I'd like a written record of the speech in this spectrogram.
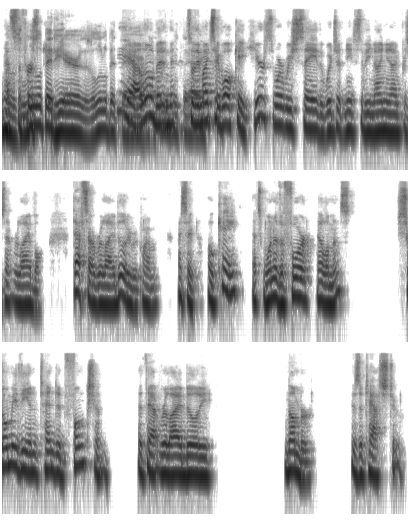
That's well, the first a little bit here. There's a little bit there. Yeah, a little bit. A little bit so they might say, well, okay, here's where we say the widget needs to be 99% reliable. That's our reliability requirement. I say, okay, that's one of the four elements. Show me the intended function that that reliability number is attached to.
